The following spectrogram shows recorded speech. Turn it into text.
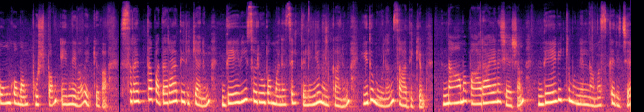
കുങ്കുമം പുഷ്പം എന്നിവ വയ്ക്കുക. ശ്രദ്ധ പതറാതിരിക്കാനും ദേവീ സ്വരൂപം മനസ്സിൽ തെളിഞ്ഞു നിൽക്കാനും ഇതുമൂലം സാധിക്കും. നാമപാരായണ ശേഷം ദേവിക്ക് മുന്നിൽ നമസ്കരിച്ച്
